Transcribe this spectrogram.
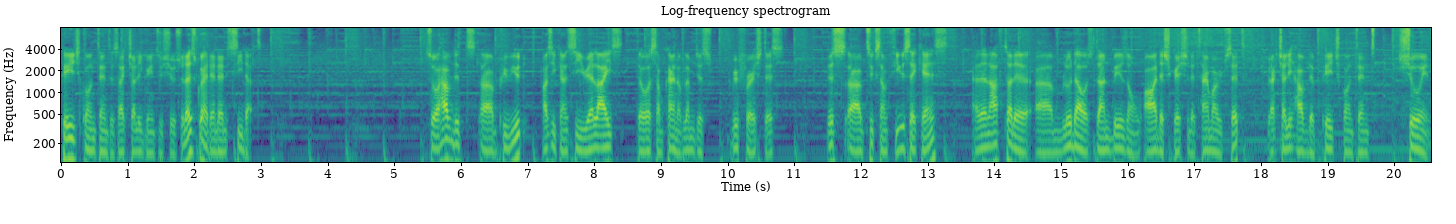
page content is actually going to show. So let's go ahead and then see that. So i have this uh, previewed. As you can see realize there was some kind of let me just refresh this. This uh, took some few seconds and then after the um, loader was done based on our discretion the timer we've set we actually have the page content showing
